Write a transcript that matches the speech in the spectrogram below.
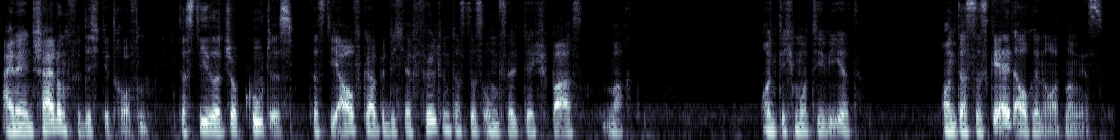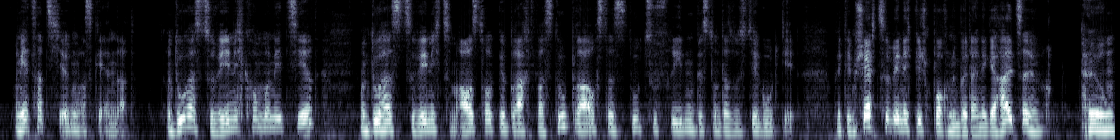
eine Entscheidung für dich getroffen, dass dieser Job gut ist, dass die Aufgabe dich erfüllt und dass das Umfeld dir Spaß macht und dich motiviert und dass das Geld auch in Ordnung ist. Und jetzt hat sich irgendwas geändert. Und du hast zu wenig kommuniziert und du hast zu wenig zum Ausdruck gebracht, was du brauchst, dass du zufrieden bist und dass es dir gut geht. Mit dem Chef zu wenig gesprochen über deine Gehaltserhöhung,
